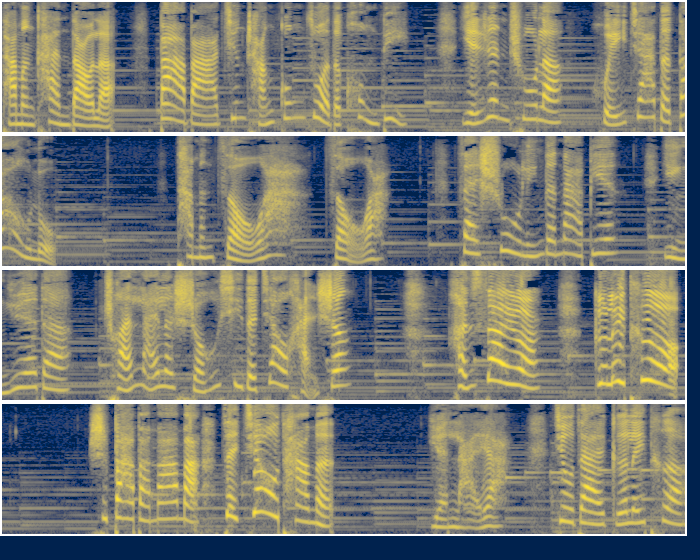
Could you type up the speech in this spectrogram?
他们看到了爸爸经常工作的空地，也认出了回家的道路。他们走啊走啊，在树林的那边，隐约的传来了熟悉的叫喊声：“韩塞尔，格雷特！”是爸爸妈妈在叫他们。原来呀，就在格雷特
